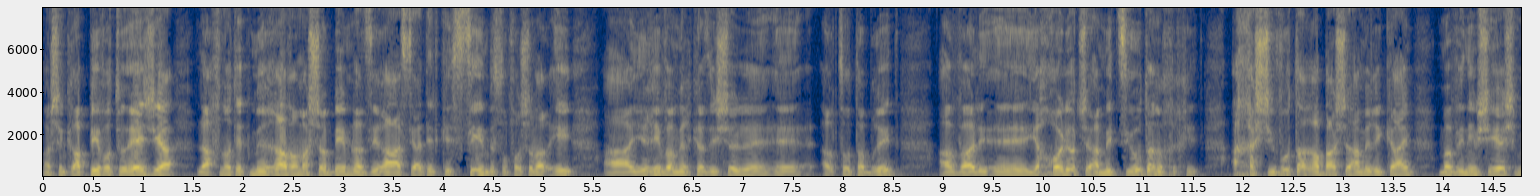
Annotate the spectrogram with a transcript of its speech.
מה שנקרא pivot to Asia, להפנות את מירב המשאבים לזירה האסייתית כסין בסופו של דבר היא היריב המרכזי של אה, ארצות הברית. אבל אה, יכול להיות שהמציאות הנוכחית, החשיבות הרבה שהאמריקאים מבינים שיש אה,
